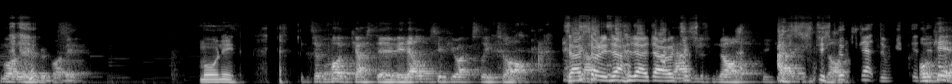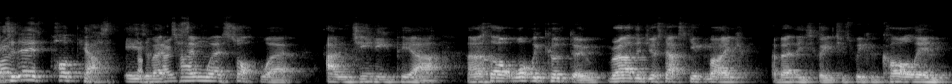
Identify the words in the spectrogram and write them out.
Morning, everybody. Morning. It's a podcast, Dave. It helps if you actually talk. No, You sorry, no, no, no. you can't Just, just nod. You I can't just just nod. looking at the. the- the- Okay, the- today's podcast is about timeware software and GDPR. And I thought what we could do, rather than just asking Mike about these features, we could call in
